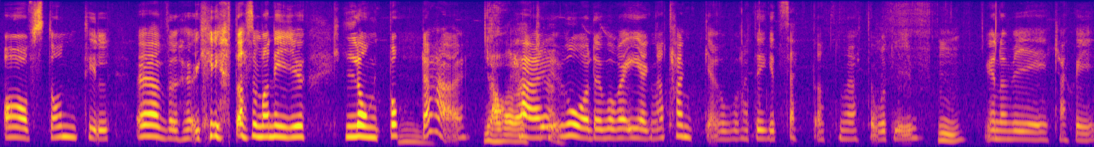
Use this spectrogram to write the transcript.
avstånd till överhöghet. Alltså man är ju långt borta här. Ja, Här råder våra egna tankar och vårt eget sätt att möta vårt liv. Mm, Innan vi kanske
